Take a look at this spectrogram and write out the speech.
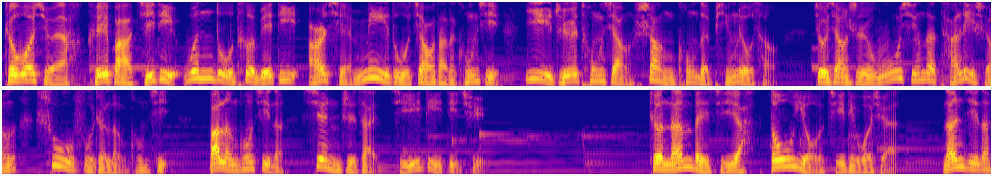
这涡旋啊，可以把极地温度特别低而且密度较大的空气一直通向上空的平流层，就像是无形的弹力绳束缚着冷空气。把冷空气呢限制在极地地区。这南北极啊都有极地涡旋，南极呢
